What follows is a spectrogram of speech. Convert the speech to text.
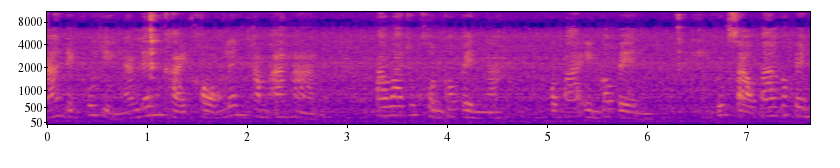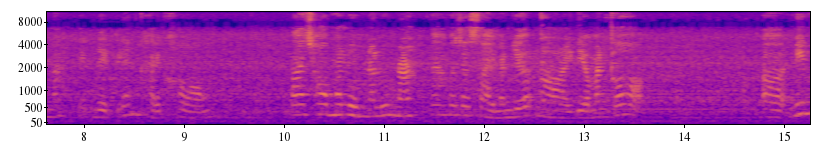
นะ เด็กผู้หญิงนะเล่นขายของเล่นทำอาหารป้าว่าทุกคนก็เป็นนะเพราะป้าเองก็เป็น ลูกสาวป้าก็เป็นนะเด็กๆเล่นขายของ ป้าชอบมะรุมนะลูกนะป้าก็จะใส่มันเยอะหน่อย เดี๋ยวมันก็ นิ่ม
